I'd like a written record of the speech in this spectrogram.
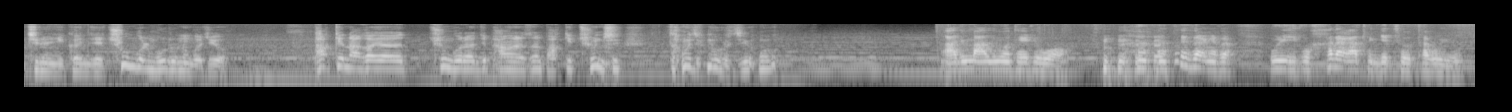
지내니까 이제 추운 걸 모르는 거죠. 밖에 나가야 추운 거라는지 방 안에서는 밖이 추운지 도무지 모르지 뭐. 아주 말도 못해 좋아. 세상에서 우리 집 하나 같은 게 좋다고요.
